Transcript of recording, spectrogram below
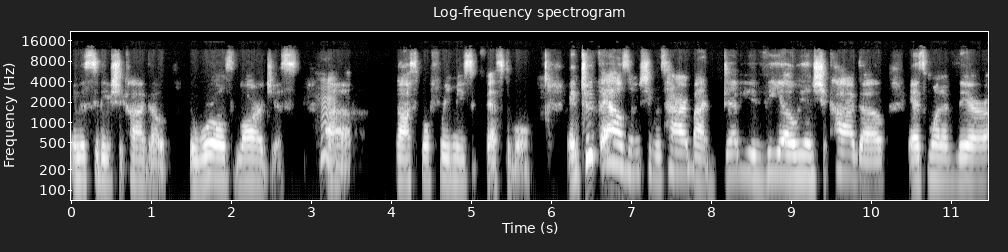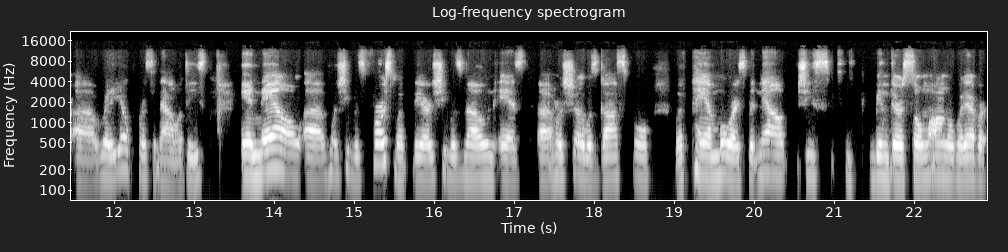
in the city of Chicago, the world's largest. Hmm. Uh, Gospel Free Music Festival. In 2000, she was hired by WVO in Chicago as one of their uh, radio personalities. And now, uh, when she was first went there, she was known as uh, her show was Gospel with Pam Morris. But now she's been there so long or whatever,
